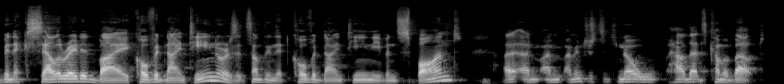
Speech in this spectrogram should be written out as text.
been accelerated by COVID 19, or is it something that COVID 19 even spawned? I, I'm, I'm interested to know how that's come about.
